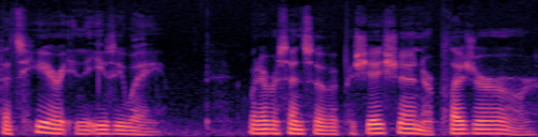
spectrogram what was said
that's here in the easy way whatever sense of appreciation or pleasure or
